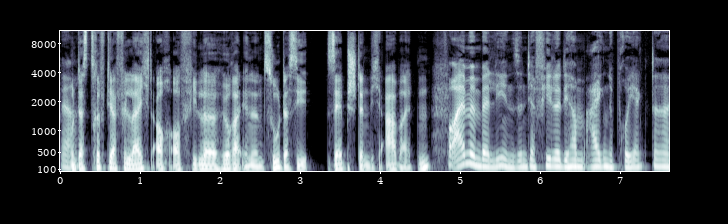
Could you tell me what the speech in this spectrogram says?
Ja. Und das trifft ja vielleicht auch auf viele HörerInnen zu, dass sie selbstständig arbeiten. Vor allem in Berlin sind ja viele, die haben eigene Projekte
